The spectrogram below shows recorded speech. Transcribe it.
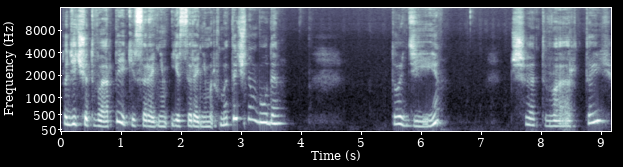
Тоді четвертий, який середнім, є середнім арифметичним, буде. Тоді четвертий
